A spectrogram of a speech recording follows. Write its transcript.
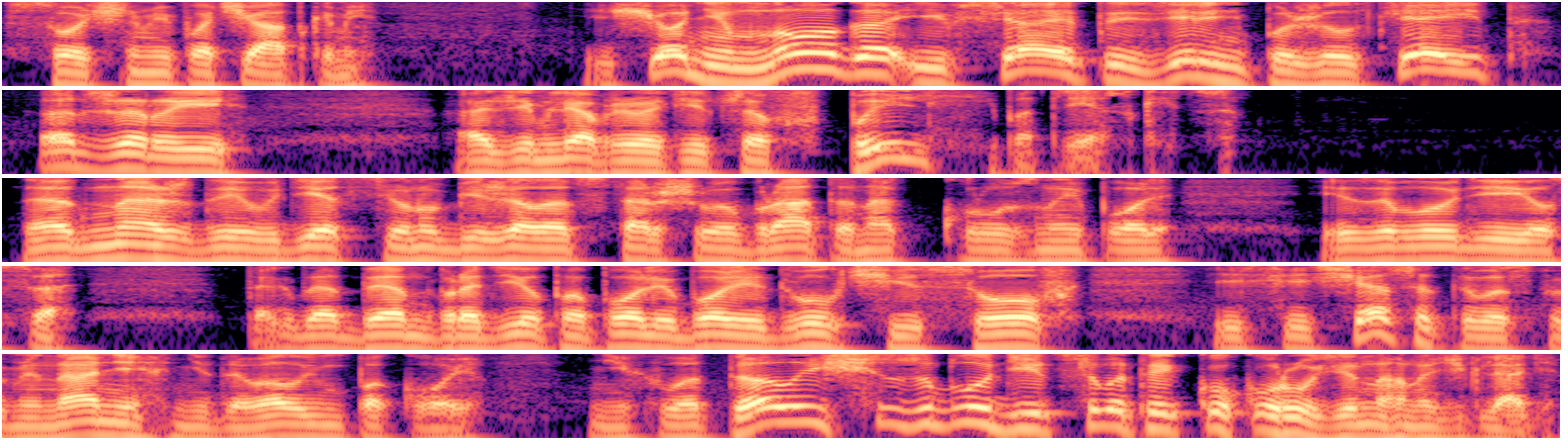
сочными початками. Еще немного, и вся эта зелень пожелтеет от жары, а земля превратится в пыль и потрескается. Однажды в детстве он убежал от старшего брата на кукурузное поле и заблудился. Тогда Дэн бродил по полю более двух часов, и сейчас это воспоминание не давало ему покоя. Не хватало еще заблудиться в этой кукурузе на ночь глядя.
